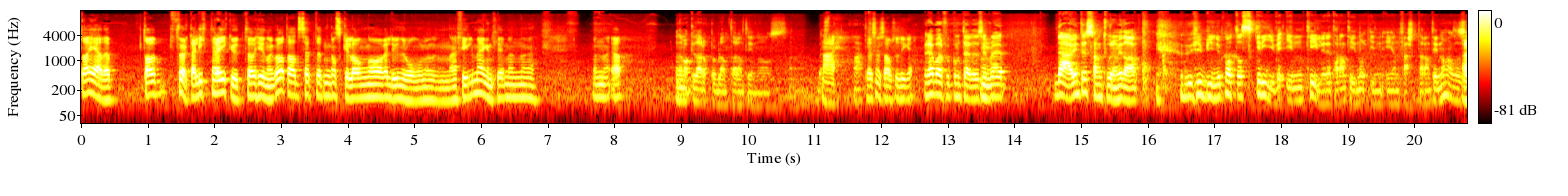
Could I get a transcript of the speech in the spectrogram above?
da er det Da følte jeg litt når jeg gikk ut av kinoen at jeg hadde sett en ganske lang og veldig underholdende film, egentlig. Men, men ja. Men den var ikke der oppe blant Tarantinos eh, beste. Nei. Nei. Det syns jeg absolutt ikke. Men jeg bare får kommentere det. For det- Det er jo interessant hvordan vi da Vi begynner jo på en måte å skrive inn tidligere Tarantino inn i en fersk Tarantino. Altså så,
